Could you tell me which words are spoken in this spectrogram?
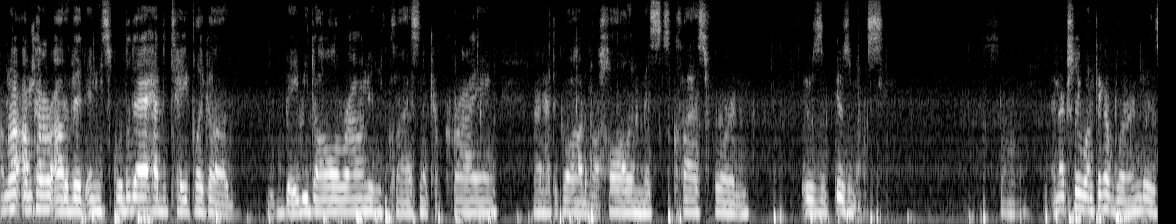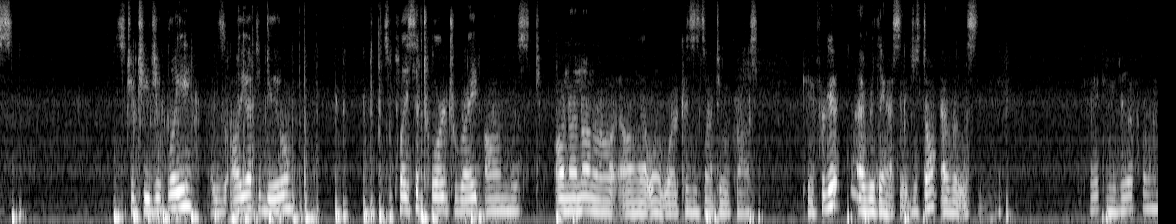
I'm not I'm kinda out of it. In school today I had to take like a baby doll around in class and it kept crying. And I'd have to go out of the hall and miss class for it and it was it was a mess. So and actually one thing I've learned is strategically is all you have to do is place a torch right on this Oh, no, no, no. Oh, that won't work because it's not two across. Okay, forget everything I said. Just don't ever listen to me. Okay, can you do that for me?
